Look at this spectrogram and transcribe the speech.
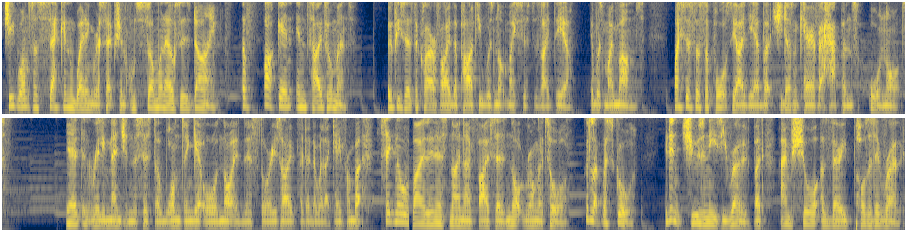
She wants a second wedding reception on someone else's dime. The fucking entitlement. OP says to clarify the party was not my sister's idea. It was my mum's. My sister supports the idea, but she doesn't care if it happens or not. Yeah, it didn't really mention the sister wanting it or not in this story, so I, I don't know where that came from. But Signal Violinist 995 says, not wrong at all. Good luck with school. You didn't choose an easy road, but I'm sure a very positive road.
